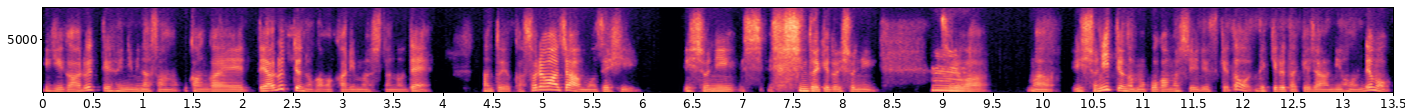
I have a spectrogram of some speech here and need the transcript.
意義があるっていうふうに皆さんお考えであるっていうのが分かりましたのでなんというかそれはじゃあもうぜひ一緒に しんどいけど一緒にそれは、うん、まあ一緒にっていうのもおこがましいですけどできるだけじゃあ日本でも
